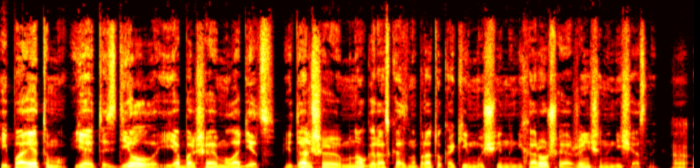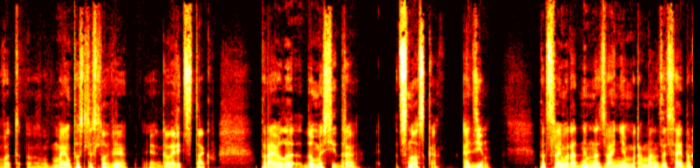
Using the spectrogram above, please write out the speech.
И поэтому я это сделала, и я большая молодец. И дальше много рассказано про то, какие мужчины нехорошие, а женщины несчастные. А, Вот э, в моем послесловии э, говорится так. Правила дома Сидра Сноска. Один. Под своим родным названием роман «The Cider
